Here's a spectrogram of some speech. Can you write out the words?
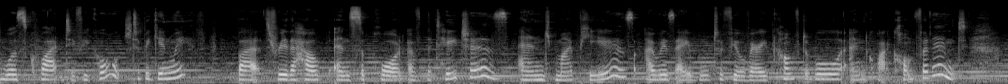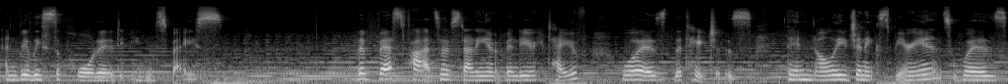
was quite difficult to begin with but through the help and support of the teachers and my peers I was able to feel very comfortable and quite confident and really supported in the space. The best parts of studying at Bendigo TAFE was the teachers. Their knowledge and experience was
